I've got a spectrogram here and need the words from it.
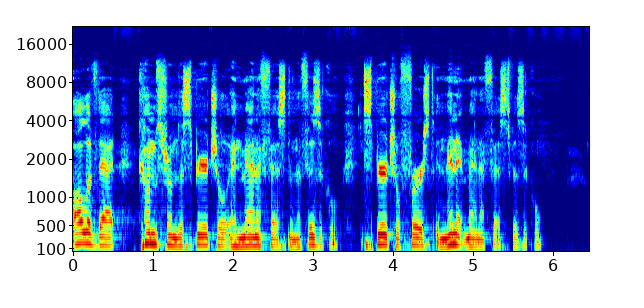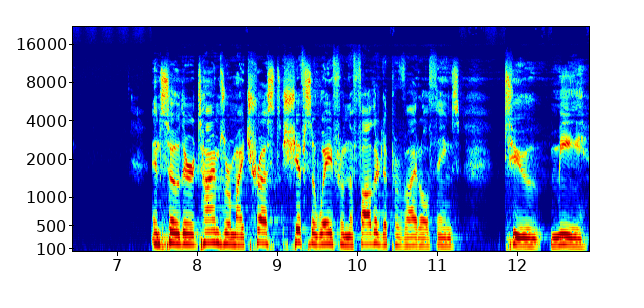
all of that comes from the spiritual and manifest in the physical. It's spiritual first, and then it manifests physical. And so there are times where my trust shifts away from the Father to provide all things to me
